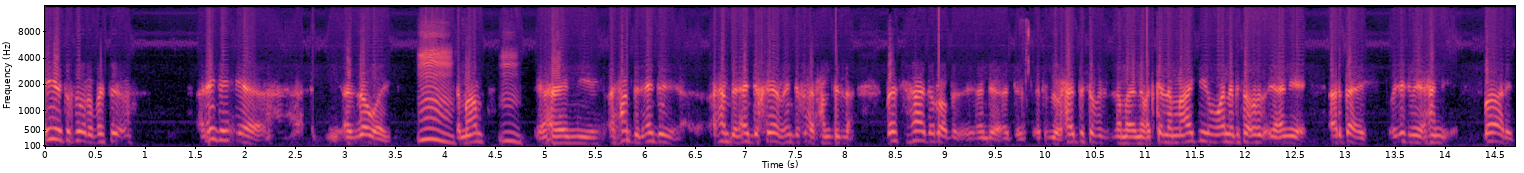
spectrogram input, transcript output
أيوه دكتورة بس عندي أتزوج. تمام؟ مم. يعني الحمد لله عندي الحمد لله عندي خير عندي خير الحمد لله. بس هذا الرعب حتى لما أتكلم معك وأنا يعني ارتعش وجسمي يعني بارد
